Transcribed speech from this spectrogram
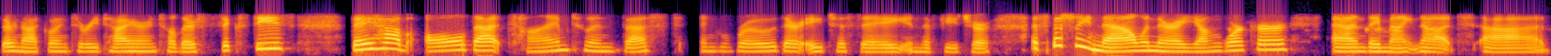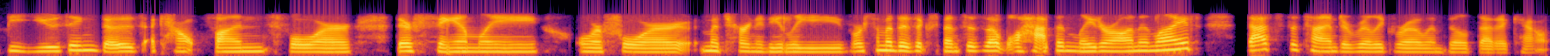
They're not going to retire until their 60s. They have all that time to invest and grow their HSA in the future, especially now when they're a young worker and they might not uh, be using those account funds for their family or for maternity leave or some of those expenses that will happen later on in life. That's the time to really grow and build that account.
